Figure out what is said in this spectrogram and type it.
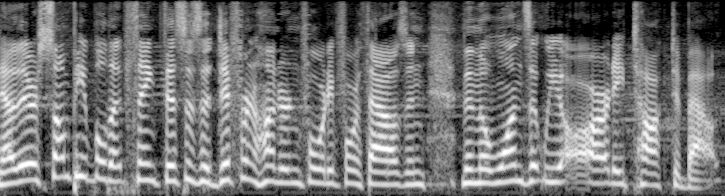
Now, there are some people that think this is a different 144,000 than the ones that we already talked about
